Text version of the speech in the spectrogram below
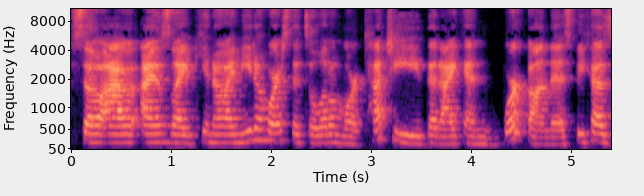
So I, I was like, you know, I need a horse that's a little more touchy that I can work on this because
